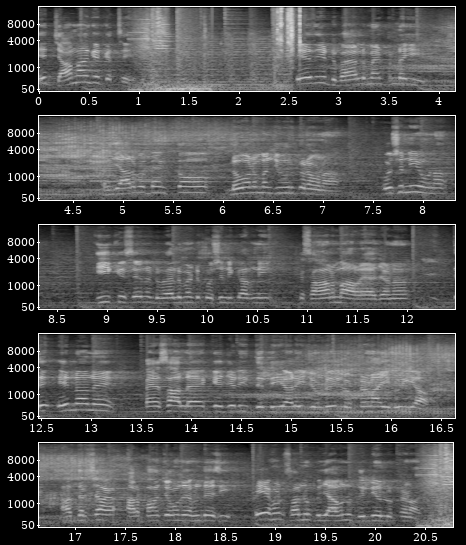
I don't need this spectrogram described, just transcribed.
ਇਹ ਜਾਵਾਂਗੇ ਕਿੱਥੇ? ਇਹਦੀ ਡਿਵੈਲਪਮੈਂਟ ਲਈ ਰਿਜ਼ਰਵ ਬੈਂਕ ਤੋਂ ਲੋਨ ਮਨਜ਼ੂਰ ਕਰਾਉਣਾ ਕੁਝ ਨਹੀਂ ਹੋਣਾ। ਕੀ ਕਿਸੇ ਨੇ ਡਿਵੈਲਪਮੈਂਟ ਕੁਝ ਨਹੀਂ ਕਰਨੀ ਕਿਸਾਨ ਮਾਰਿਆ ਜਾਣਾ। ਤੇ ਇਹਨਾਂ ਨੇ ਪੈਸਾ ਲੈ ਕੇ ਜਿਹੜੀ ਦਿੱਲੀ ਵਾਲੀ ਜੁੰਡੀ ਲੁੱਟਣ ਆਈ ਹੋਈ ਆ, ਆਦਰਸ਼ਾ ਅਰਬਾਂ ਚ ਆਉਂਦੇ ਹੁੰਦੇ ਸੀ, ਇਹ ਹੁਣ ਸਾਨੂੰ ਪੰਜਾਬ ਨੂੰ ਦਿੱਲੀੋਂ ਲੁੱਟਣ ਆ ਗਏ।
